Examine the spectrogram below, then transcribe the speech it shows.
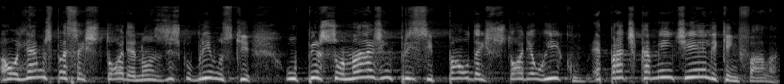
ao olharmos para essa história, nós descobrimos que o personagem principal da história é o rico, é praticamente ele quem fala.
